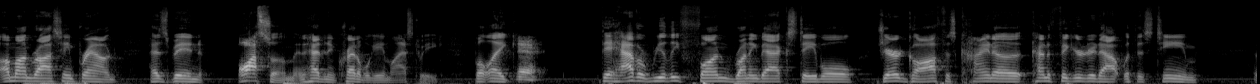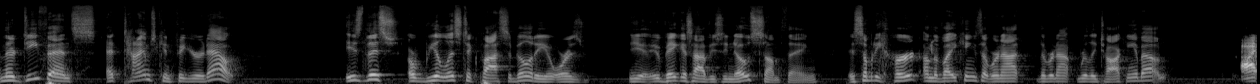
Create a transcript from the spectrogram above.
Amon-Ra St. Brown has been awesome and had an incredible game last week. But like yeah. they have a really fun running back stable. Jared Goff has kind of kind of figured it out with this team, and their defense at times can figure it out. Is this a realistic possibility, or is you know, Vegas obviously knows something? Is somebody hurt on the Vikings that we're not that we're not really talking about? I,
